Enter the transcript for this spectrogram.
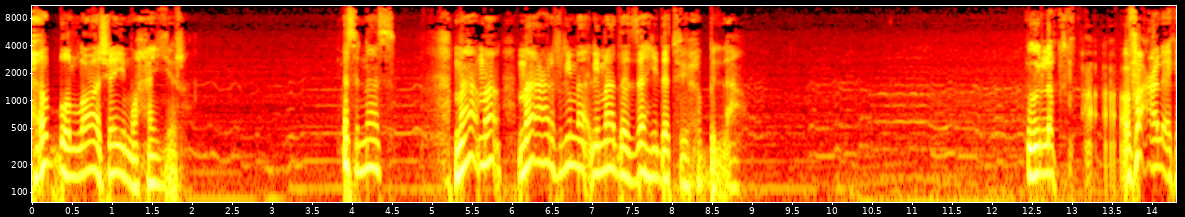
حب الله شيء محير. بس الناس ما ما ما أعرف لما لماذا زهدت في حب الله. يقول لك فعلك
